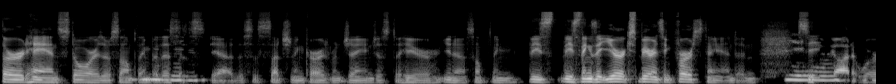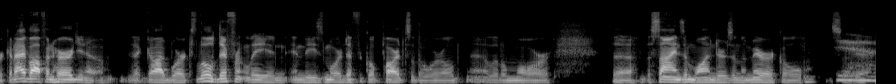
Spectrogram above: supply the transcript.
third hand stories or something but this mm-hmm. is yeah this is such an encouragement jayne just to hear you know something these these things that you're experiencing firsthand and yeah. seeing god at work. And i've often heard you know that god works a little differently in in these more difficult parts of the world uh, a little more the the signs and wonders and the miracle. So yeah, yeah.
